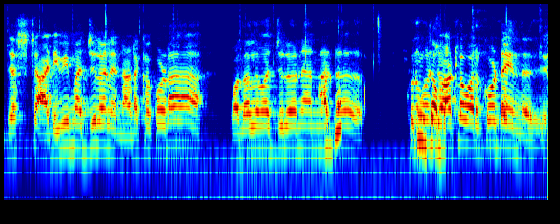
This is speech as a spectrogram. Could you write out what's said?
జస్ట్ అడవి మధ్యలోనే నడక కూడా పొదల మధ్యలోనే అన్నట్టు కొన్ని కొన్ని చోట్ల వర్కౌట్ అయింది అది.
